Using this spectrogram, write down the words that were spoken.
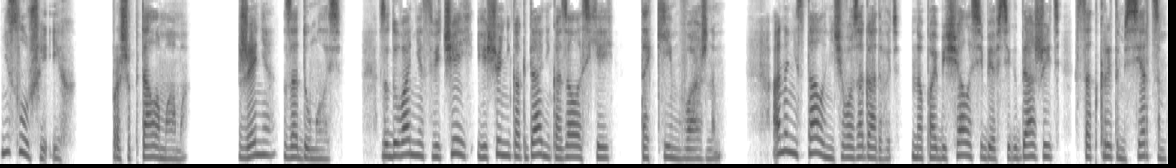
не слушай их», — прошептала мама. Женя задумалась. Задувание свечей еще никогда не казалось ей таким важным. Она не стала ничего загадывать, но пообещала себе всегда жить с открытым сердцем,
